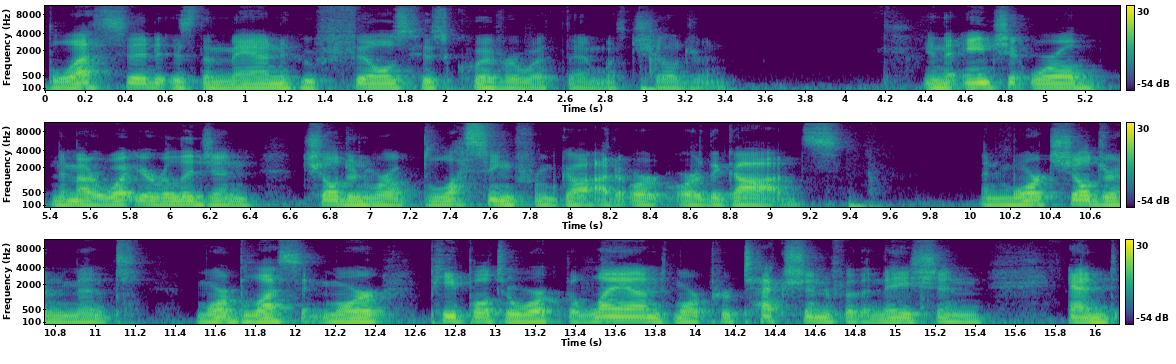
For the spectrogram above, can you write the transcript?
Blessed is the man who fills his quiver with them with children. In the ancient world, no matter what your religion, children were a blessing from God or, or the gods. And more children meant more blessing, more people to work the land, more protection for the nation. And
